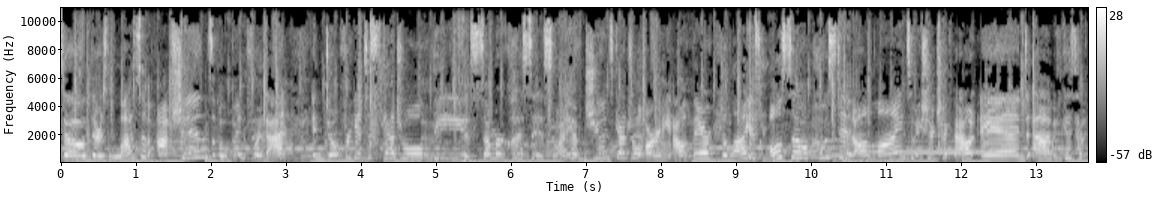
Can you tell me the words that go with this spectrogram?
So there's lots of options open for that. And don't forget to schedule the summer classes. So I have June schedule already out there. July is also posted online, so make sure to check that out. And um, if you guys have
